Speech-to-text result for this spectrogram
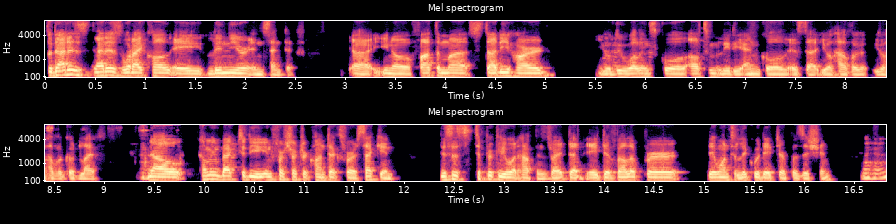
so that is that is what i call a linear incentive uh, you know fatima study hard you'll do mm-hmm. well in school ultimately the end goal is that you'll have a you'll have a good life mm-hmm. Now coming back to the infrastructure context for a second this is typically what happens right that a developer they want to liquidate their position mm-hmm.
